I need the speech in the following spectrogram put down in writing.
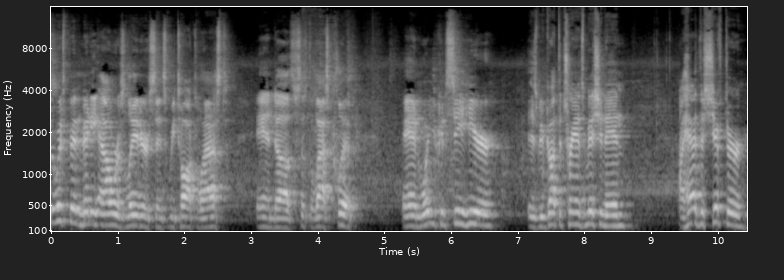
So it's been many hours later since we talked last, and uh, since the last clip. And what you can see here is we've got the transmission in. I had the shifter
